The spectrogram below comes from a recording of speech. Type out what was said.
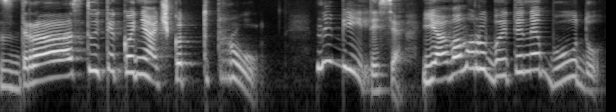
Здрастуйте, конячко тпру. Не бійтеся, я вам робити не буду,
